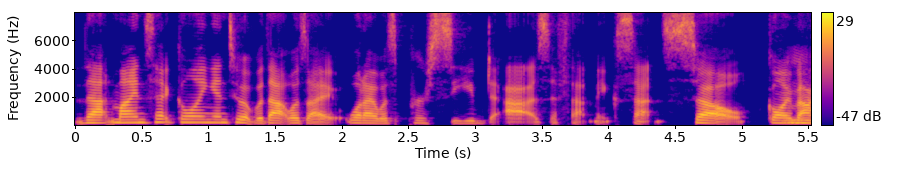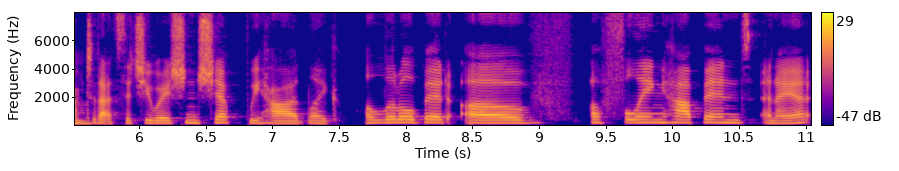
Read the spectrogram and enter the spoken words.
that mindset going into it, but that was I what I was perceived as, if that makes sense. So going mm. back to that situation ship, we had like a little bit of a fling happened and I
